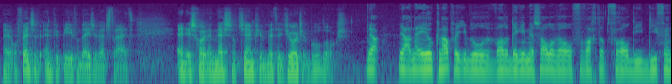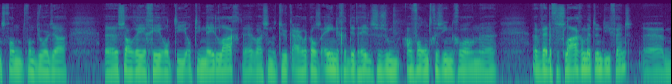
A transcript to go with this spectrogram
eh, offensive MVP van deze wedstrijd. En is gewoon een national champion met de Georgia Bulldogs. Ja, nee, heel knap. Weet je, bedoel, we hadden denk ik met z'n allen wel verwacht dat vooral die defense van, van Georgia eh, zou reageren op die, op die nederlaag. Hè, waar ze natuurlijk eigenlijk als enige dit hele seizoen aanvallend gezien gewoon eh, eh, werden verslagen met hun defense. Ehm,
